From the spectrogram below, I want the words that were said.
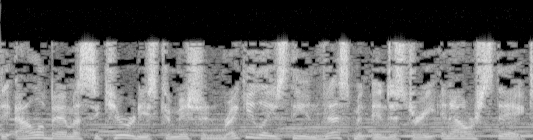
The Alabama Securities Commission regulates the investment industry in our state.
